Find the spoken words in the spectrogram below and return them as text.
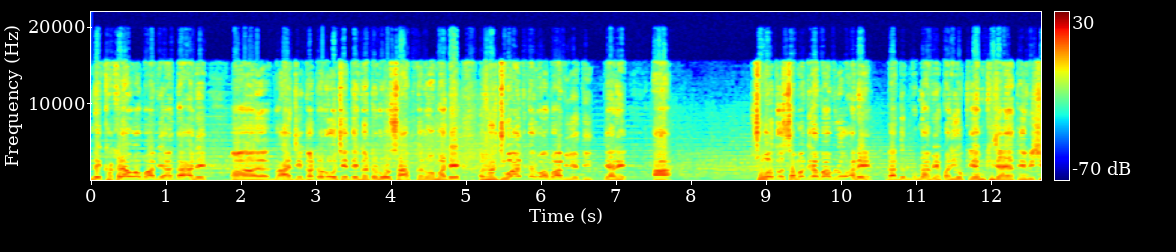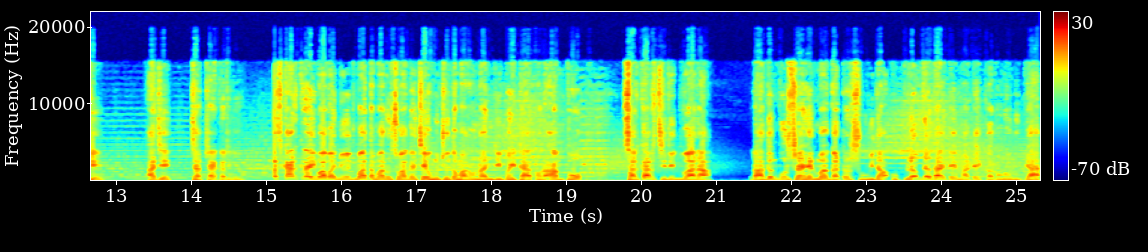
ને ખખડાવવામાં આવ્યા હતા અને આ જે ગટરો છે તે ગટરો સાફ કરવા માટે રજૂઆત કરવામાં આવી હતી ત્યારે આ શું હતો સમગ્ર મામલો અને રાધનપુરના વેપારીઓ કેમ ખીજાયા તે વિશે આજે ચર્ચા કરીએ. નમસ્કાર, ક્રાઇમ આવા ન્યૂઝમાં તમારું સ્વાગત છે. હું છું તમારો નાનજીભાઈ ઠાકોર. આમ તો સરકાર શ્રી દ્વારા રાધનપુર શહેરમાં ગટર સુવિધા ઉપલબ્ધ થાય તે માટે કરોડો રૂપિયા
